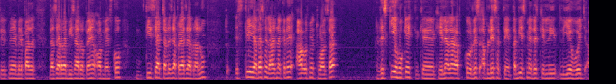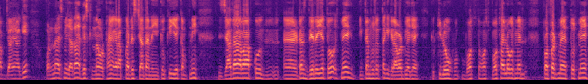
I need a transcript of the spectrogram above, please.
तो इतने मेरे पास दस हज़ार रुपये बीस हज़ार रुपये हैं और मैं इसको तीस हज़ार, चालीस हज़ार, पचास हज़ार बना लूँ। तो इसके लिए ज़्यादा इसमें लालच ना करें। आप उसमें थोड़ा सा रिस्की होके खेलें, अगर आपको रिस्क आप ले सकते हैं, तभी इसमें रिस्क लिए हुए आप जाएँ आगे, वरना इसमें ज़्यादा रिस्क ना उठाएँ, अगर आपका रिस्क ज़्यादा नहीं है, क्योंकि ये कंपनी ज़्यादा अब आपको रिटर्न दे रही है तो इसमें एकदम हो सकता है कि गिरावट भी आ जाए, क्योंकि लोग बहुत बहुत सारे लोग इसमें प्रॉफिट में तो उसमें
